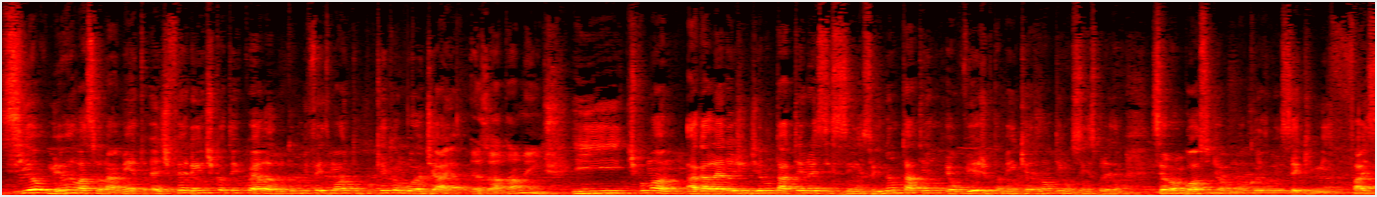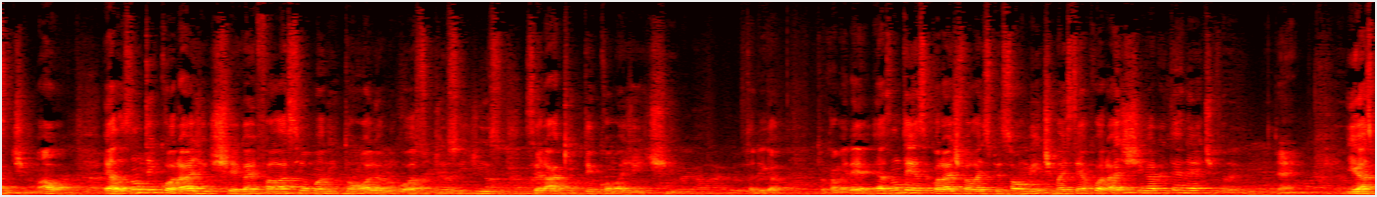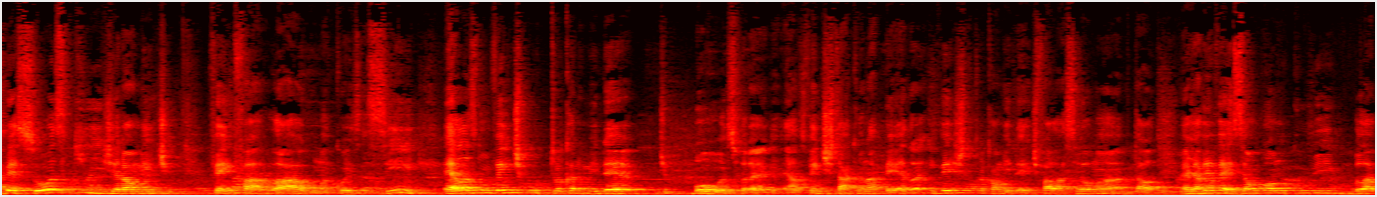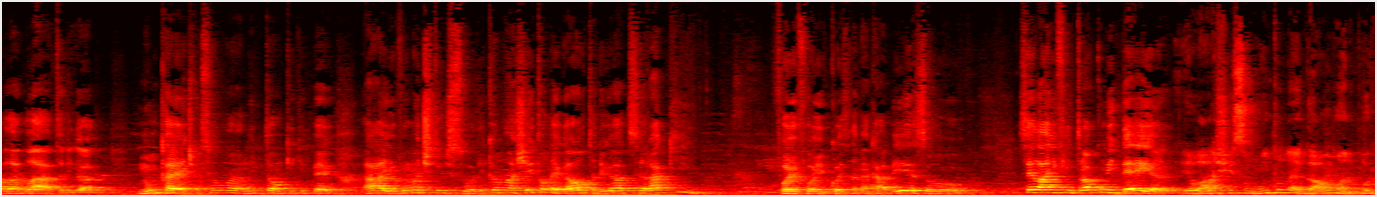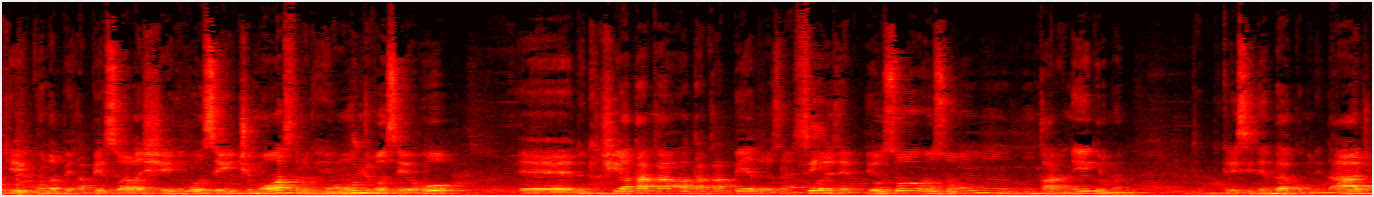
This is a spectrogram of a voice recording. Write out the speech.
Se o meu relacionamento é diferente que eu tenho com ela, nunca me fez mal, então por que, que eu vou odiar ela? Exatamente. E, tipo, mano, a galera hoje em dia não tá tendo esse senso. E não tá tendo. Eu vejo também que elas não têm um senso, por exemplo, se eu não gosto de alguma coisa você que me faz sentir mal, elas não têm coragem de chegar e falar assim, oh, mano, então, olha, eu não gosto disso e disso. Será que tem como a gente, tá ligado? Trocar uma ideia? Elas não têm essa coragem de falar isso pessoalmente, mas têm a coragem de xingar na internet, velho. Tem. E as pessoas que geralmente vêm falar alguma coisa assim, elas não vêm, tipo, trocando uma ideia de boas, frega. Elas vêm destacando a pedra, em vez de trocar uma ideia, de falar assim, ô mano, tal. Ela já vem, velho, você é um pau no cu e blá blá blá, tá ligado? Nunca é tipo assim, mano, então o que que pega? Ah, eu vi uma atitude sua ali que eu não achei tão legal, tá ligado? Será que foi, foi coisa da minha cabeça ou sei lá, enfim, troca uma ideia. Eu acho isso muito legal, mano, porque quando a, pe- a pessoa ela chega em você e te mostra onde você errou, é, do que te atacar, atacar pedras, né? Sim. Por exemplo, eu sou, eu sou um, um cara negro, mano. Cresci dentro da comunidade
